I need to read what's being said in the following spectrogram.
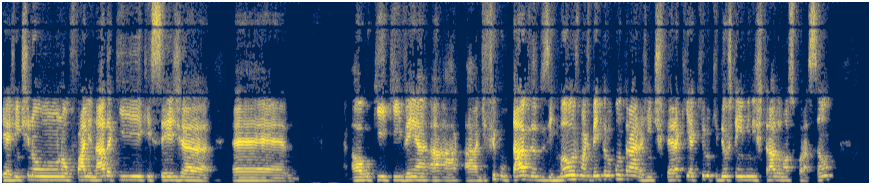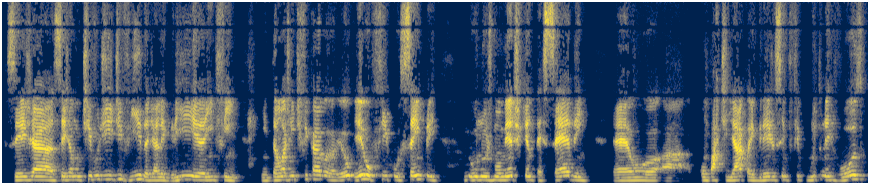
que a gente não, não fale nada que, que seja é, algo que, que venha a, a, dificultar a vida dos irmãos, mas bem pelo contrário, a gente espera que aquilo que Deus tem ministrado ao nosso coração seja, seja motivo de, de vida, de alegria, enfim. Então a gente fica, eu, eu fico sempre nos momentos que antecedem é, o, a, compartilhar com a igreja, eu sempre fico muito nervoso,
